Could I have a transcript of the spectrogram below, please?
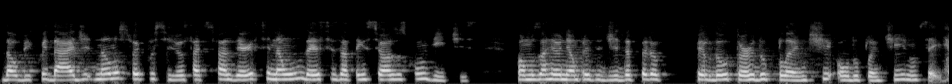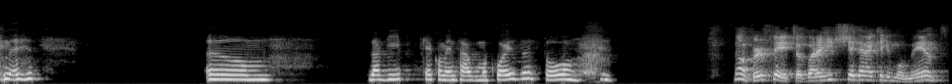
da ubiquidade, não nos foi possível satisfazer senão um desses atenciosos convites. Fomos à reunião presidida pelo, pelo doutor do Plante, ou do não sei, né? Um, Davi, quer comentar alguma coisa? Tô. Não, perfeito. Agora a gente chega naquele momento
